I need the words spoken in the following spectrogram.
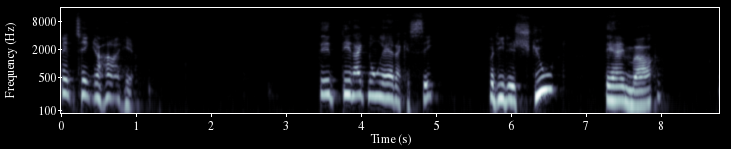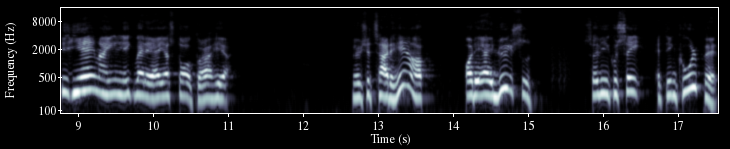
den ting, jeg har her, det, det er der ikke nogen af jer, der kan se. Fordi det er skjult. Det er i mørket. I, I aner egentlig ikke, hvad det er, jeg står og gør her. Men hvis jeg tager det her op, og det er i lyset, så vil I kunne se, at det er en kuglepen.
